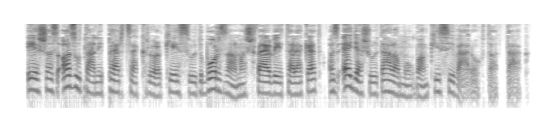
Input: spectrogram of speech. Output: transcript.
és az azutáni percekről készült borzalmas felvételeket az Egyesült Államokban kiszivárogtatták.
